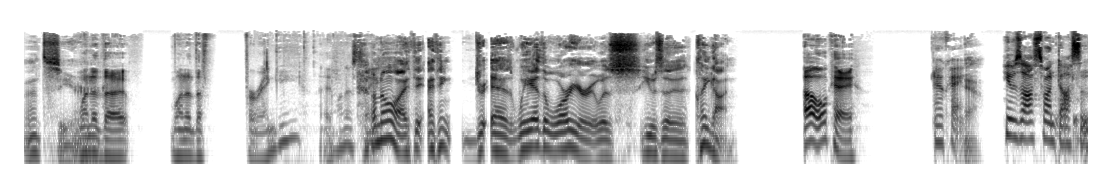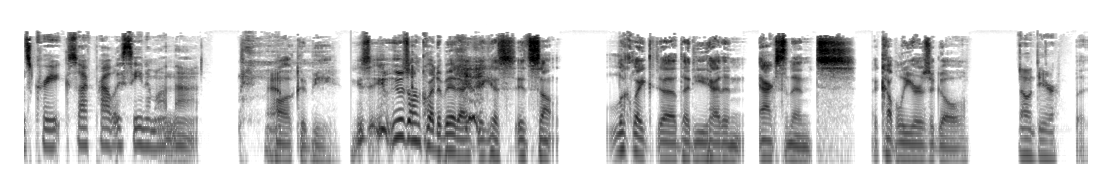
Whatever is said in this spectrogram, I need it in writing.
Let's see here. one of the one of the Ferengi, I want to say. Oh no, I think I think Dr- uh, Way of the Warrior. It was he was a Klingon. Oh, okay. Okay. Yeah. He was also on Dawson's Creek, so I've probably seen him on that. Yeah. Oh, it could be. He's, he, he was on quite a bit. I, I guess it some, looked like uh, that he had an accident a couple of years ago, Oh dear. but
